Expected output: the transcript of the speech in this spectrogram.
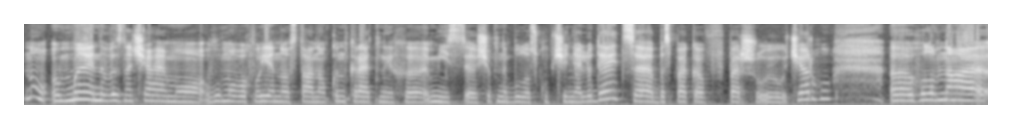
Ну, ми не визначаємо в умовах воєнного стану конкретних е, місць, е, щоб не було скупчення людей. Це безпека в першу чергу, е, головна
